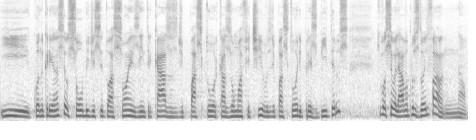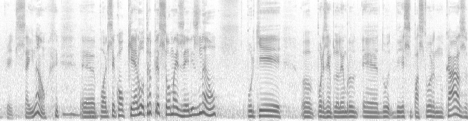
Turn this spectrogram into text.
E quando criança eu soube de situações entre casos de pastor, casos homoafetivos de pastor e presbíteros, que você olhava para os dois e falava: não, gente, isso aí não. É, pode ser qualquer outra pessoa, mas eles não. Porque, por exemplo, eu lembro é, do, desse pastor, no caso,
